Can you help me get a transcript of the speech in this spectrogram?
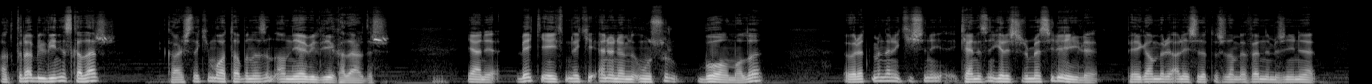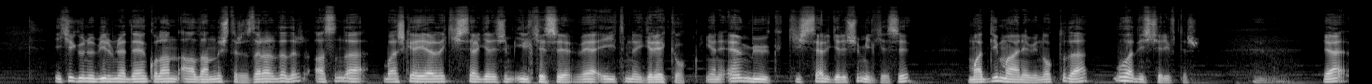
Aktarabildiğiniz kadar karşıdaki muhatabınızın anlayabildiği kadardır. Yani belki eğitimdeki en önemli unsur bu olmalı. Öğretmenlerin kişinin kendisini geliştirmesiyle ilgili Peygamber aleyhissalatü vesselam Efendimizin yine iki günü birbirine denk olan aldanmıştır, zarardadır. Aslında başka yerde kişisel gelişim ilkesi veya eğitimle gerek yok. Yani en büyük kişisel gelişim ilkesi maddi manevi noktada bu hadis-i şeriftir. Eyvallah. Ya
